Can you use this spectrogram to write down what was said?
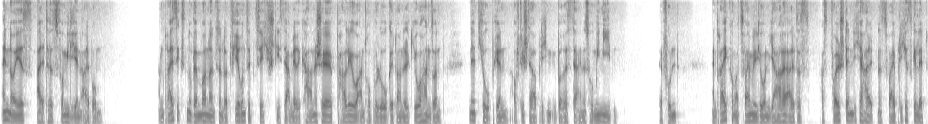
Ein neues, altes Familienalbum. Am 30. November 1974 stieß der amerikanische Paläoanthropologe Donald Johansson in Äthiopien auf die sterblichen Überreste eines Hominiden. Der Fund, ein 3,2 Millionen Jahre altes, fast vollständig erhaltenes weibliches Skelett,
